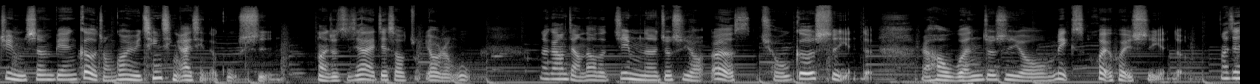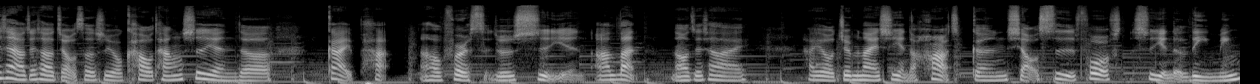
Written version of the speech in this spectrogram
Jim 身边各种关于亲情爱情的故事。那就直接来介绍主要人物。那刚刚讲到的 Jim 呢，就是由 Earth 球哥饰演的，然后文就是由 Mix 慧慧饰演的。那接下来要介绍的角色是由考堂饰演的盖帕，然后 First 就是饰演阿烂，然后接下来还有 Gemini 饰演的 Heart，跟小四 Fourth 饰演的李明，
